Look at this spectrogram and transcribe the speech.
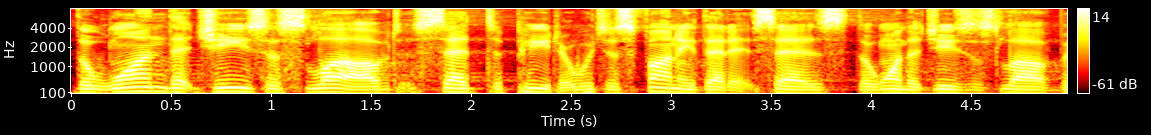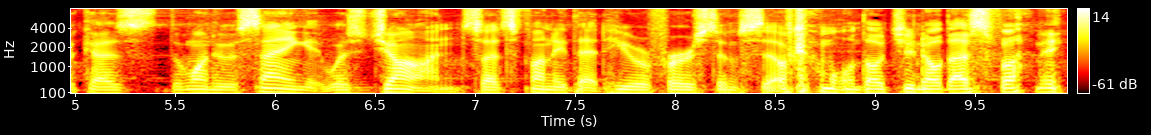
the one that Jesus loved said to Peter, which is funny that it says the one that Jesus loved because the one who was saying it was John. So it's funny that he refers to himself. Come on, don't you know that's funny?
